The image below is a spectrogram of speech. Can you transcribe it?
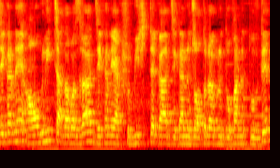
যেখানে, আওয়ামী লীগ চাঁদাবাজরা যেখানে একশো বিশ টাকা, যেখানে যত টাকা দোকানে তুলতেন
